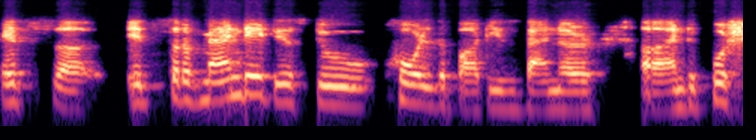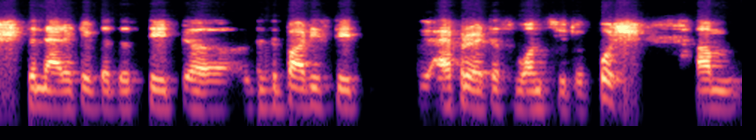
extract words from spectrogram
Its uh, its sort of mandate is to hold the party's banner uh, and to push the narrative that the state, uh, that the party state apparatus wants you to push. Um,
